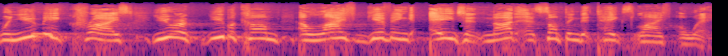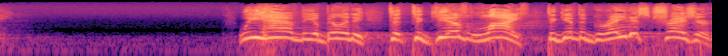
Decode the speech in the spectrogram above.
When you meet Christ, you are you become a life-giving agent, not as something that takes life away. We have the ability to, to give life, to give the greatest treasure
